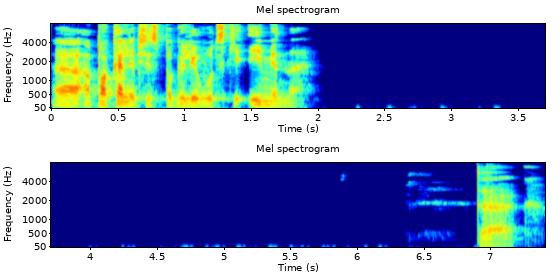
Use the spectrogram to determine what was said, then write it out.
э, «Апокалипсис по-голливудски». Именно. Так.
